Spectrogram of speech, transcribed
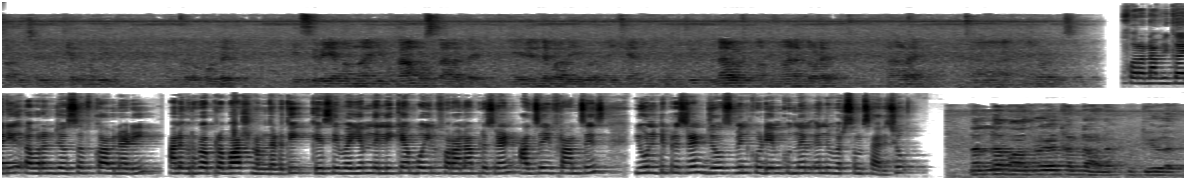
സാധിച്ചത് എനിക്കെന്നുള്ളതിൽ എനിക്ക് ഉറപ്പുണ്ട്. എ സി വി എം എന്ന ഈ മഹാപ്രസ്ഥാനത്തെ നേരിന്റെ പാതയിലൂടെ നയിക്കാൻ നിങ്ങൾക്ക് എല്ലാവർക്കും അഭിമാനത്തോടെ നാളെ ഫൊറാന വികാരി റവറൻ ജോസഫ് കാവനാടി. അനുഗ്രഹ പ്രഭാഷണം നടത്തി K C Y M Nellikkampoyil forane president Ajay Francis unit president Josbin Kodiyamkunnel എന്നിവർ സംസാരിച്ചു. നല്ല മാതൃക കണ്ടാണ് കുട്ടികൾ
